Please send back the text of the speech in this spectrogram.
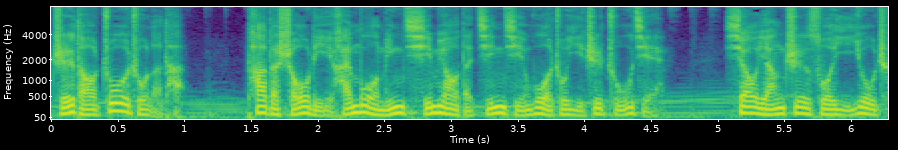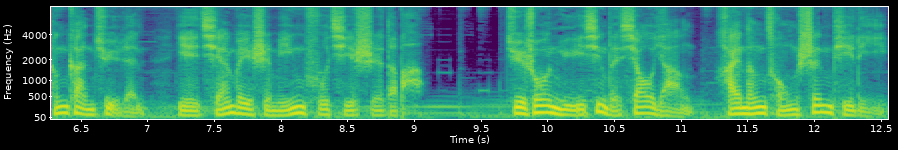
直到捉住了他，他的手里还莫名其妙地紧紧握住一支竹简。萧阳之所以又称干巨人，也前卫是名副其实的吧？据说女性的萧阳还能从身体里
